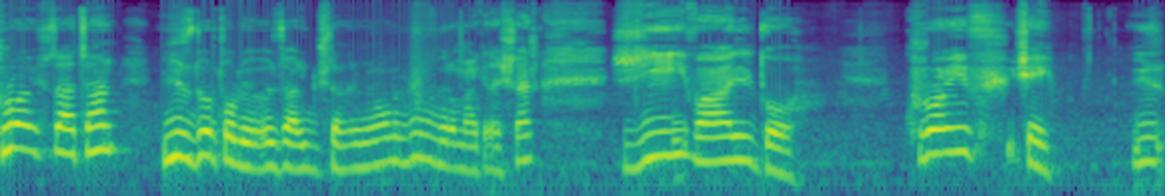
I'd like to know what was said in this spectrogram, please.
Cruyff zaten 104 oluyor özel güçlendirme. Onu bilmiyorum arkadaşlar. Rivaldo. Cruyff şey yüz-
